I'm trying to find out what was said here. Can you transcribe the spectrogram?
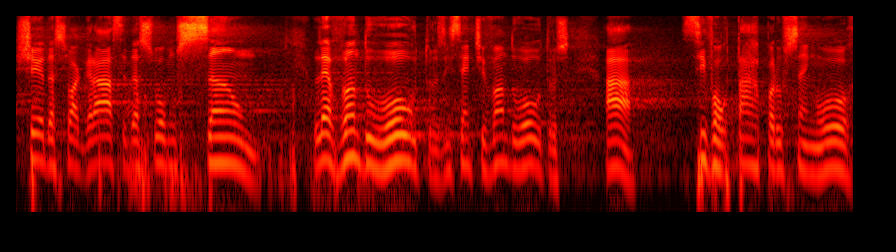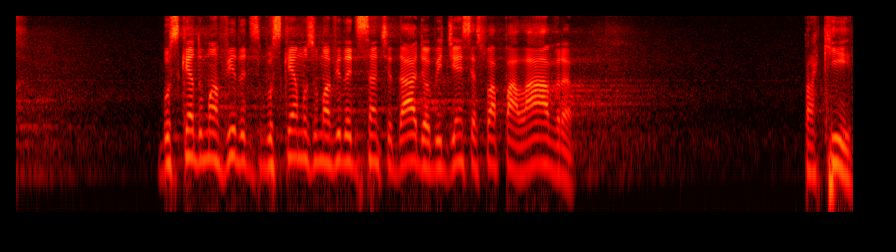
cheia da Sua graça e da Sua unção. levando outros, incentivando outros a se voltar para o Senhor, buscando uma vida, busquemos uma vida de santidade, obediência à Sua palavra, para que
